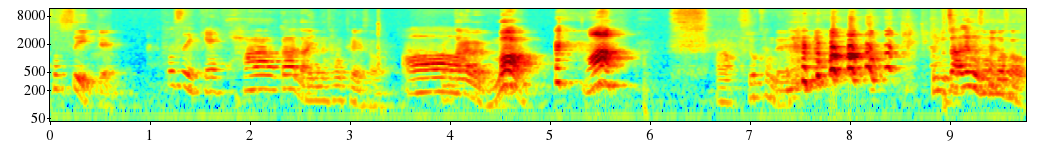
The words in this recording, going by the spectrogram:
포스 있게 포스 있게. 화가 나 있는 상태에서 어. 따라해봐요 마! 마. 아 부족한데 좀 더 짜증을 섞어서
